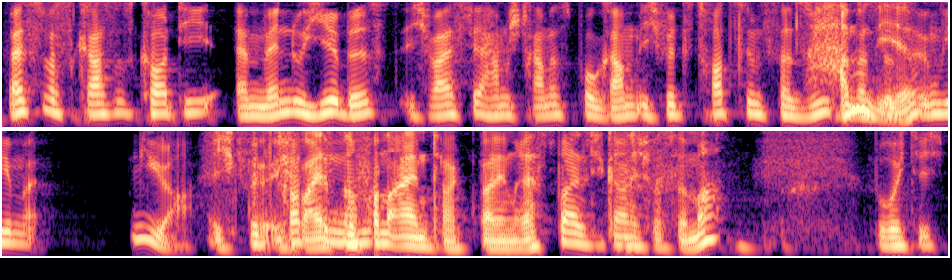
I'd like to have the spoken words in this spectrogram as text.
Weißt du, was krass ist, Cotti? Ähm, wenn du hier bist, ich weiß, wir haben ein strammes Programm, ich würde es trotzdem versuchen, haben dass wir irgendwie mal. Ja, ich, ich, ich weiß nur von einem Tag. Bei den Rest weiß ich gar nicht, was wir machen beruhig dich.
